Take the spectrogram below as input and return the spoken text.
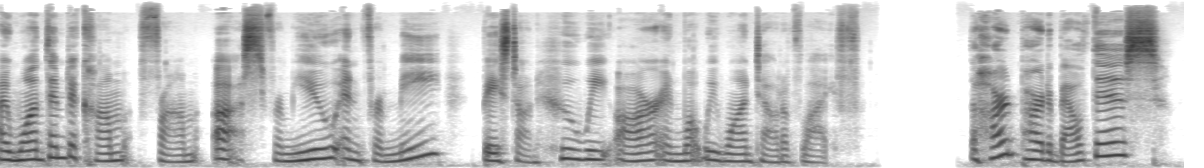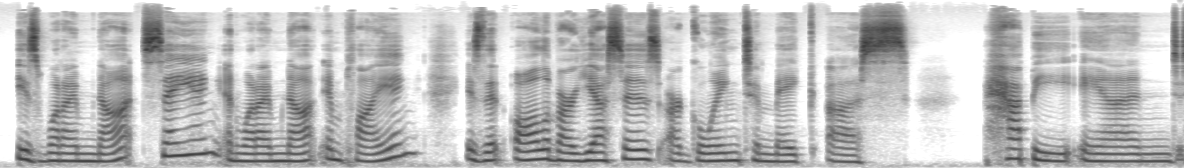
I want them to come from us, from you and from me, based on who we are and what we want out of life. The hard part about this is what I'm not saying and what I'm not implying is that all of our yeses are going to make us happy and,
